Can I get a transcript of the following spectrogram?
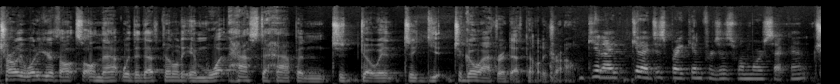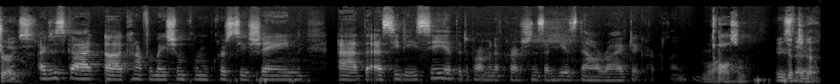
Charlie, what are your thoughts on that with the death penalty, and what has to happen to go in to get, to go after a death penalty trial? Can I can I just break in for just one more second? Sure. I just got uh, confirmation from Chrysti Shain at the SCDC at the Department of Corrections that he has now arrived at Kirkland. Awesome. He's Good there. to know.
